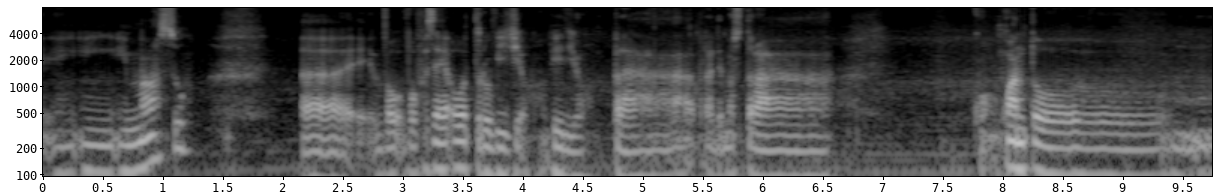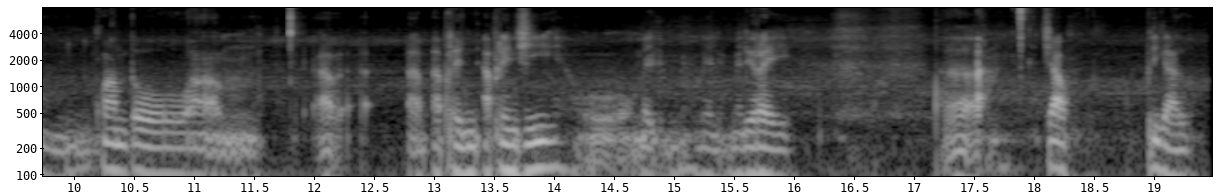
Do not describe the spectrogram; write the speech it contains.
em, em março uh, vou, vou, fazer outro vídeo, vídeo para demonstrar qu quanto, quanto um, aprendi, aprendi ou melhorei. Uh, tchau, obrigado.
